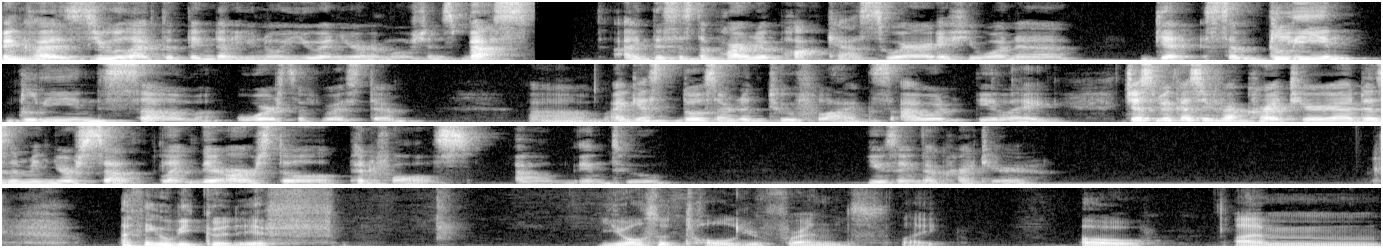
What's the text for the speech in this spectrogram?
Mm, because you like to think that you know you and your emotions best. I, this is the part of the podcast where if you want to get some glean, glean some words of wisdom. Um, I guess those are the two flags I would be like. Just because you have criteria doesn't mean you're set. Like there are still pitfalls um, into using the criteria. I think it would be good if you also told your friends, like, oh, I'm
